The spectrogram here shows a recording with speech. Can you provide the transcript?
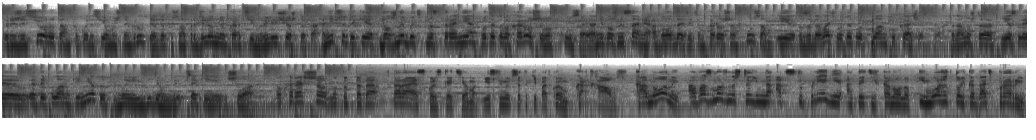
режиссеру, там, какой-то съемочной группе, допустим, определенную картину или еще что-то, они все-таки должны быть на стороне вот этого хорошего вкуса. И они должны сами обладать этим хорошим вкусом и задавать вот эту вот планку качества. Потому что если этой планки нету, мы видим всякий шлак. Ну хорошо, но тут тогда вторая скользкая тема. Если мы все-таки подходим к артхаус. Каноны, а возможно, что именно отступление от этих канонов и может только дать прорыв.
